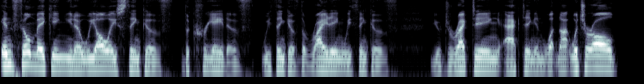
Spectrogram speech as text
in filmmaking, you know, we always think of the creative. We think of the writing. We think of you directing, acting, and whatnot, which are all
